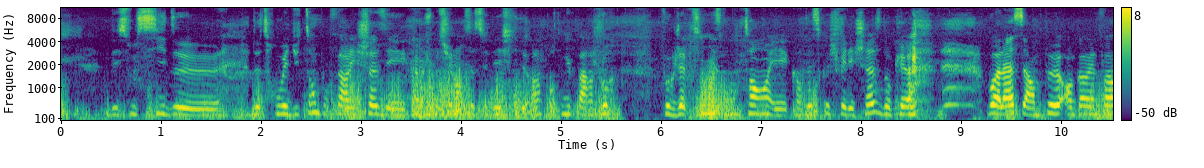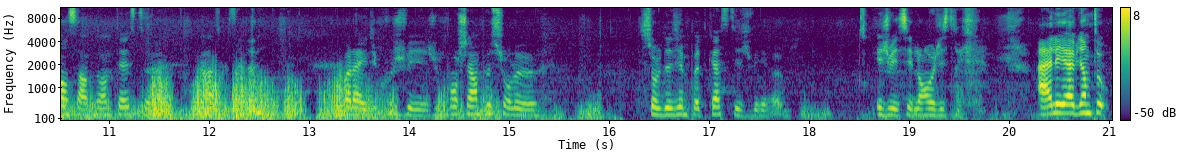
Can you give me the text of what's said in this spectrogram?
des soucis de, trouver du temps pour faire les choses. Et comme je me suis lancé ce défi de un contenu par jour, il faut que j'optimise mon temps et quand est-ce que je fais les choses. Donc euh, voilà, c'est un peu, encore une fois, c'est un peu un test, euh, on verra ce que ça donne. Et du coup, je vais, je vais me pencher un peu sur le, sur le deuxième podcast et je vais, euh, et je vais essayer de l'enregistrer. Allez, à bientôt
